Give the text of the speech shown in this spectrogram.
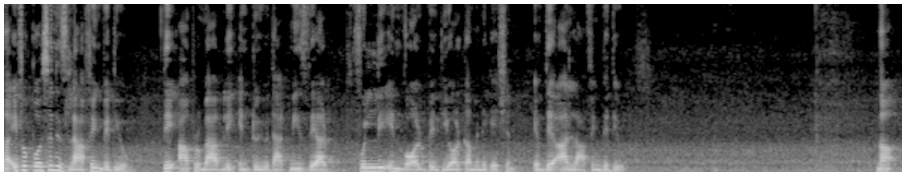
now, if a person is laughing with you, they are probably into you. That means they are fully involved with your communication if they are laughing with you. Now,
